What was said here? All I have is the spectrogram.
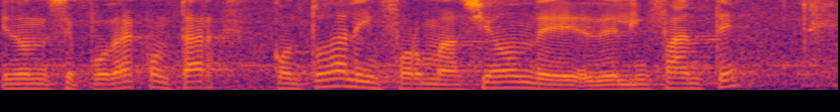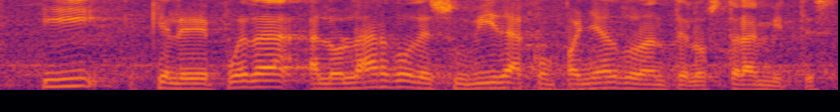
en donde se podrá contar con toda la información del infante y que le pueda a lo largo de su vida acompañar durante los trámites.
